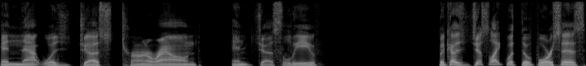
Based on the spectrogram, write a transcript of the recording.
and that was just turn around and just leave. Because just like with divorces,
